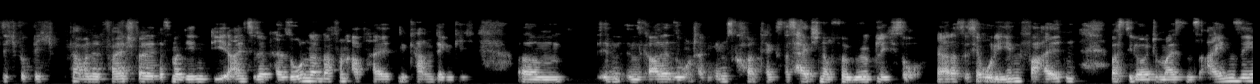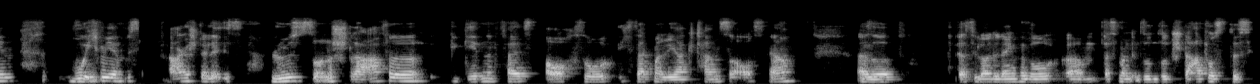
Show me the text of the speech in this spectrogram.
sich wirklich permanent falsch verhält, dass man den, die einzelne Person dann davon abhalten kann, denke ich. Ähm, in, in, gerade in so einem Unternehmenskontext, das halte ich noch für möglich so. Ja, das ist ja ohnehin Verhalten, was die Leute meistens einsehen. Wo ich mir ein bisschen die Frage stelle, ist, löst so eine Strafe gegebenenfalls auch so, ich sag mal, Reaktanz aus, ja? Also, dass die Leute denken so, ähm, dass man in so, so einen Status des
